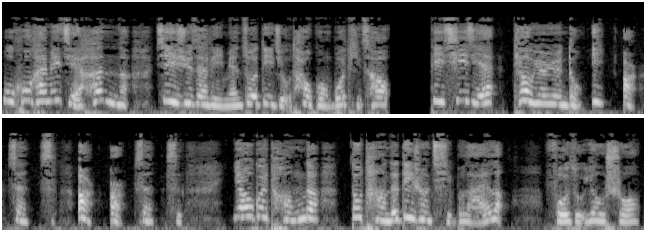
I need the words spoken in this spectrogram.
悟空还没解恨呢，继续在里面做第九套广播体操。第七节跳跃运动，一二三四，二二三四。妖怪疼的都躺在地上起不来了。佛祖又说。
